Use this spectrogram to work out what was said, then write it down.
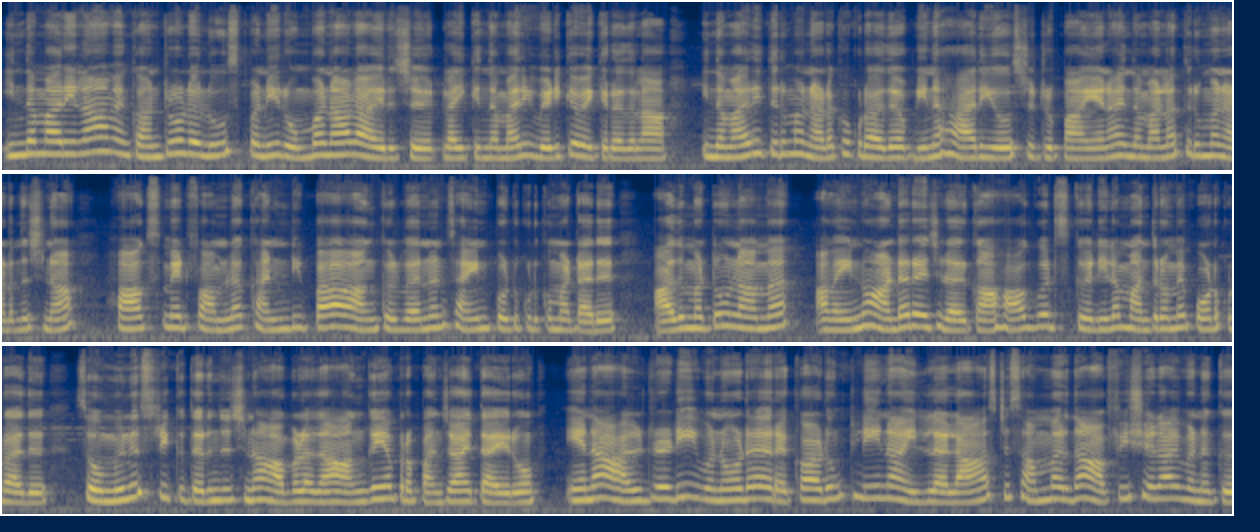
இந்த மாதிரிலாம் அவன் கண்ட்ரோலை லூஸ் பண்ணி ரொம்ப நாள் ஆயிடுச்சு லைக் இந்த மாதிரி வெடிக்க வைக்கிறதுலாம் இந்த மாதிரி திரும்ப நடக்கக்கூடாது அப்படின்னு ஹாரி யோசிச்சுட்ருப்பான் ஏன்னா இந்த மாதிரிலாம் திரும்ப நடந்துச்சுன்னா ஹாக்ஸ்மேட் ஃபார்மில் கண்டிப்பாக அங்கிள் வெர்னன் சைன் போட்டு கொடுக்க மாட்டார். அது மட்டும் இல்லாமல் அவன் இன்னும் அண்டர் ஏஜில் இருக்கான். ஹாக்வர்ட்ஸ்க்கு வெளியில் மந்திரமே போடக்கூடாது. ஸோ மினிஸ்ட்ரிக்கு தெரிஞ்சிச்சுன்னா அவ்வளோதான் அங்கேயும் அப்புறம் பஞ்சாயத்து ஆயிரும். ஏன்னா ஆல்ரெடி இவனோட ரெக்கார்டும் க்ளீனாக இல்லை. லாஸ்ட் சம்மர் தான் அஃபிஷியலாக இவனுக்கு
